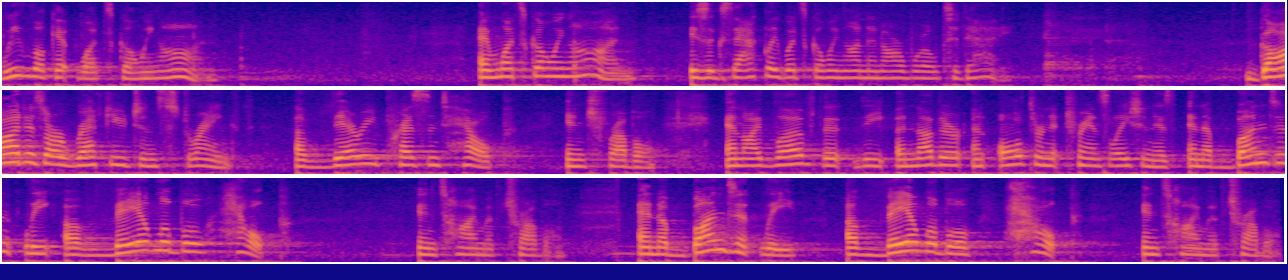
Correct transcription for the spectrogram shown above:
we look at what's going on. And what's going on is exactly what's going on in our world today. God is our refuge and strength, a very present help in trouble. And I love that the another an alternate translation is an abundantly available help in time of trouble. An abundantly available help in time of trouble.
